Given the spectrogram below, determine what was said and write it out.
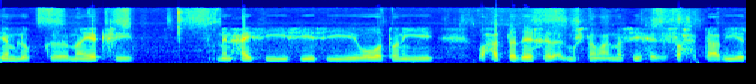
يملك ما يكفي من حيثيه سياسيه ووطنيه وحتى داخل المجتمع المسيحي إذا صح التعبير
